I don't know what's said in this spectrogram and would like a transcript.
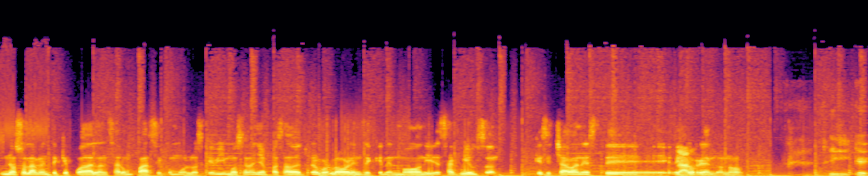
y no solamente que pueda lanzar un pase como los que vimos el año pasado de Trevor Lawrence, de Kellen Mond y de Zach Wilson, que se echaban este corriendo, ¿no? Sí, que,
